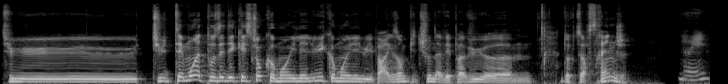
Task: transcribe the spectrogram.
Tu, tu t'es moins à te poser des questions comment il est lui, comment il est lui. Par exemple, Pichou n'avait pas vu euh, Doctor Strange. Oui.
